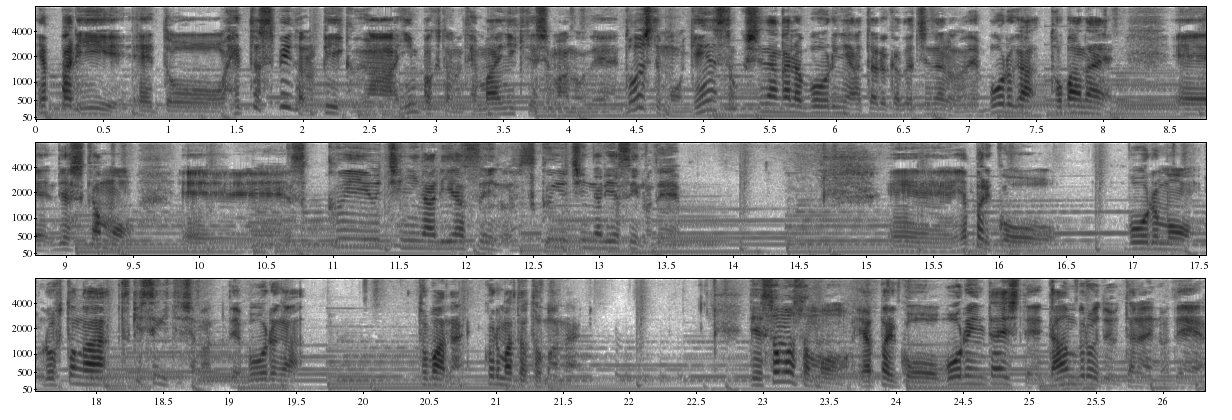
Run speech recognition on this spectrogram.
やっぱり、えっ、ー、と、ヘッドスピードのピークがインパクトの手前に来てしまうので、どうしても減速しながらボールに当たる形になるので、ボールが飛ばない。えー、で、しかも、えー、すくい打ちになりやすいの、すくい打ちになりやすいので、えー、やっぱりこう、ボールもロフトがつきすぎてしまって、ボールが飛ばない。これまた飛ばない。で、そもそも、やっぱりこう、ボールに対してダウンブローで打たないので、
